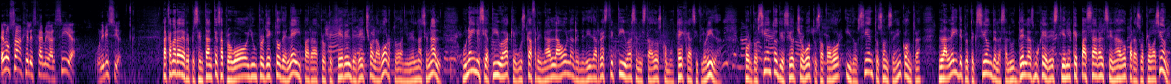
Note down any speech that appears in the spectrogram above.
En Los Ángeles, Jaime García, Univisión. La Cámara de Representantes aprobó hoy un proyecto de ley para proteger el derecho al aborto a nivel nacional, una iniciativa que busca frenar la ola de medidas restrictivas en estados como Texas y Florida. Por 218 votos a favor y 211 en contra, la ley de protección de la salud de las mujeres tiene que pasar al Senado para su aprobación,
